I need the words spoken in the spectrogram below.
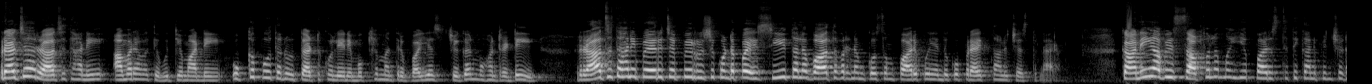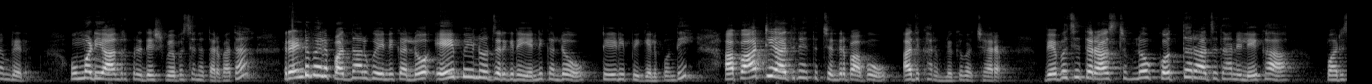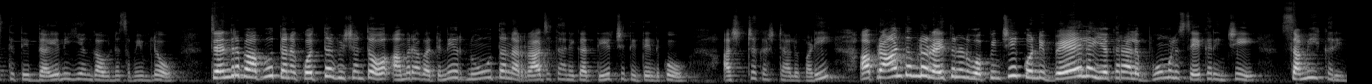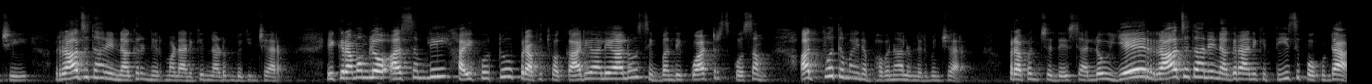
ప్రజా రాజధాని అమరావతి ఉద్యమాన్ని ఉక్కపోతను తట్టుకోలేని ముఖ్యమంత్రి వైఎస్ జగన్మోహన్ రెడ్డి రాజధాని పేరు చెప్పి రుషికొండపై శీతల వాతావరణం కోసం పారిపోయేందుకు ప్రయత్నాలు చేస్తున్నారు. కానీ అవి సఫలమయ్యే పరిస్థితి కనిపించడం లేదు. ఉమ్మడి ఆంధ్రప్రదేశ్ విభజన తర్వాత రెండు వేల పద్నాలుగు ఎన్నికల్లో ఏపీలో జరిగిన ఎన్నికల్లో టీడీపీ గెలుపొంది. ఆ పార్టీ అధినేత చంద్రబాబు అధికారంలోకి వచ్చారు. విభజిత రాష్ట్రంలో కొత్త రాజధాని లేక పరిస్థితి దయనీయంగా ఉన్న సమయంలో చంద్రబాబు తన కొత్త విషన్తో అమరావతిని నూతన రాజధానిగా తీర్చిదిద్దేందుకు అష్టకష్టాలు పడి ఆ ప్రాంతంలో రైతులను ఒప్పించి కొన్ని వేల ఎకరాల భూములు సేకరించి సమీకరించి రాజధాని నగర నిర్మాణానికి నడుం బిగించారు. ఈ క్రమంలో అసెంబ్లీ హైకోర్టు ప్రభుత్వ కార్యాలయాలు సిబ్బంది క్వార్టర్స్ కోసం అద్భుతమైన భవనాలు నిర్మించారు. ప్రపంచ దేశాల్లో ఏ రాజధాని నగరానికి తీసిపోకుండా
